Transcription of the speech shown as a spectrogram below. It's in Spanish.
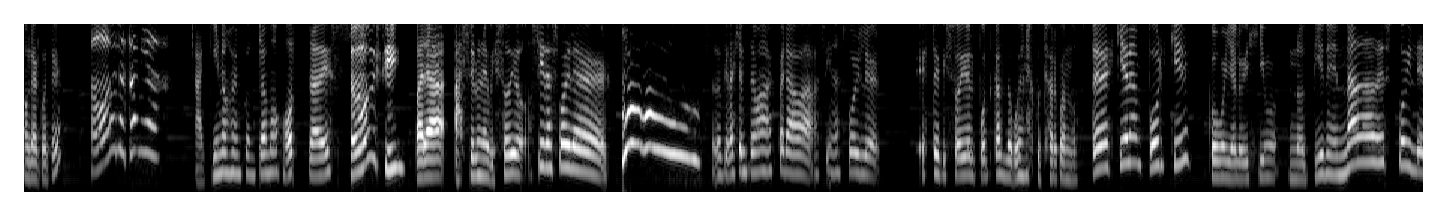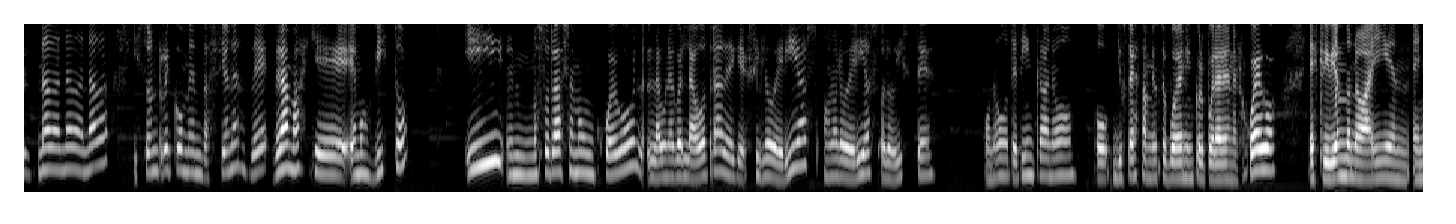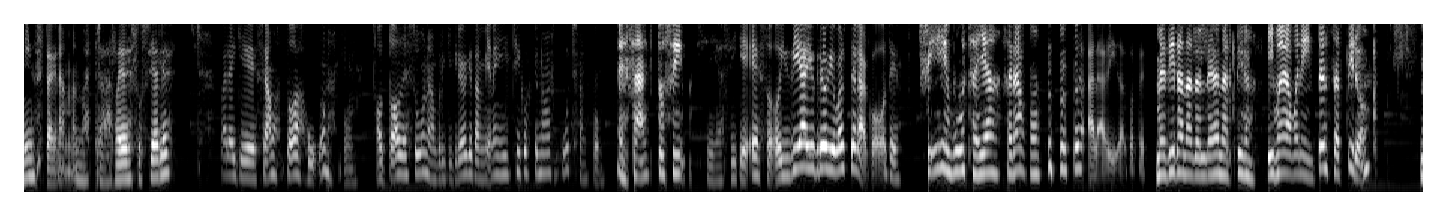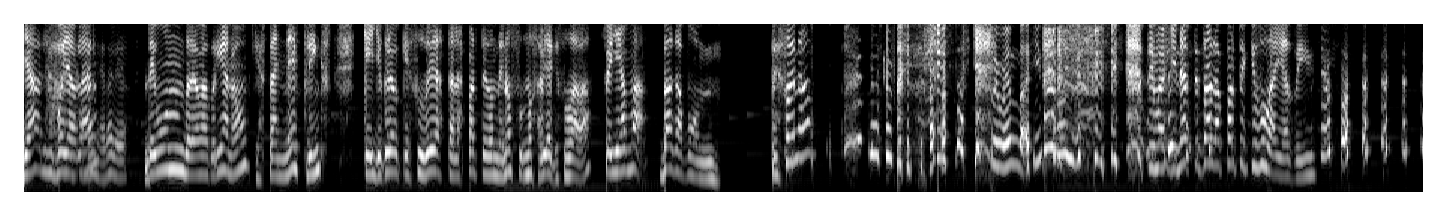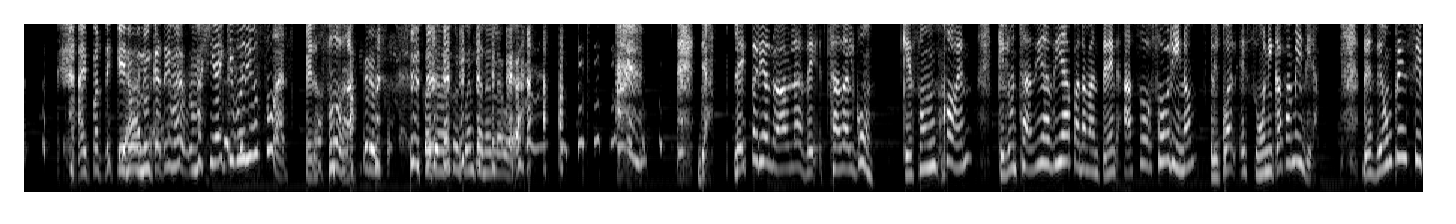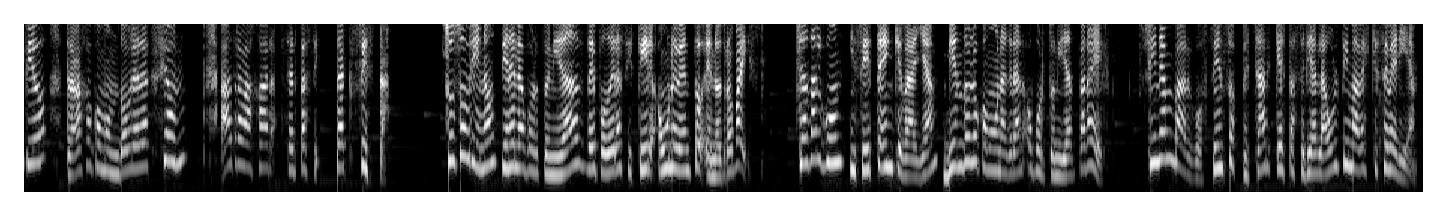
Hola Cote, Hola, Tania. aquí nos encontramos otra vez Oh, sí. para hacer un episodio sin spoiler. Uh, Lo que la gente más esperaba, sin spoiler. Este episodio del podcast lo pueden escuchar cuando ustedes quieran porque, como ya lo dijimos, no tiene nada de spoiler, nada, nada, nada. Y son recomendaciones de dramas que hemos visto. Y nosotros hacemos un juego, la una con la otra, de que si lo verías o no lo verías, o lo viste o no, te tinca, no. O, y ustedes también se pueden incorporar en el juego escribiéndonos ahí en, en Instagram, en nuestras redes sociales, para que seamos todas una, o todas una, porque creo que también hay chicos que nos escuchan. po. exacto, sí. Sí, así que eso, hoy día yo creo que parte la cote, Sí, pucha, ya, será, po. a la vida cote. Me tiran a los leones al tiro. Y me voy a poner intensa al tiro. Ya les voy a hablar Dale, dale. de un drama coreano que está en Netflix, que yo creo que sudé hasta las partes donde no, no sabía que sudaba. Se llama Vagabond. ¿Te suena? No lo cachaba. Tremenda intro. ¿Te imaginaste todas las partes que sudáis así? Hay partes que no- nunca te ima- imaginas que podrían sudar, pero suda. Pero Cote, mejor cuéntanos la wea. Ya, la historia nos habla de Chad Al-Gun, que es un joven que lucha día a día para mantener a su sobrino, el cual es su única familia. Desde un principio trabaja como un doble de acción a trabajar a ser taxi- taxista. Su sobrino tiene la oportunidad de poder asistir a un evento en otro país. Chad Al-Gun insiste en que vaya, viéndolo como una gran oportunidad para él. Sin embargo, sin sospechar que esta sería la última vez que se verían.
